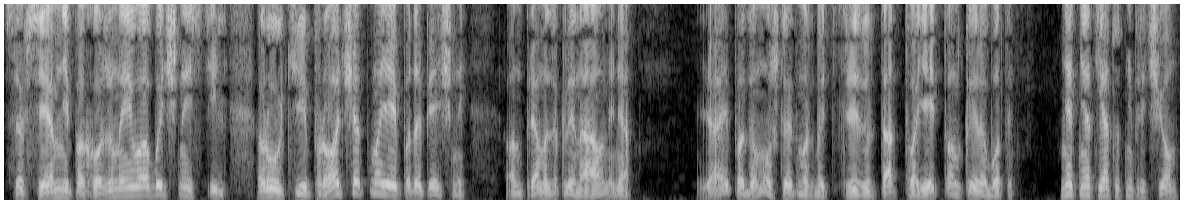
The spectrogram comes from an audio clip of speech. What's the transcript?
Совсем не похоже на его обычный стиль. Руки прочь от моей подопечной. Он прямо заклинал меня. Я и подумал, что это может быть результат твоей тонкой работы». Нет-нет, я тут ни при чем.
